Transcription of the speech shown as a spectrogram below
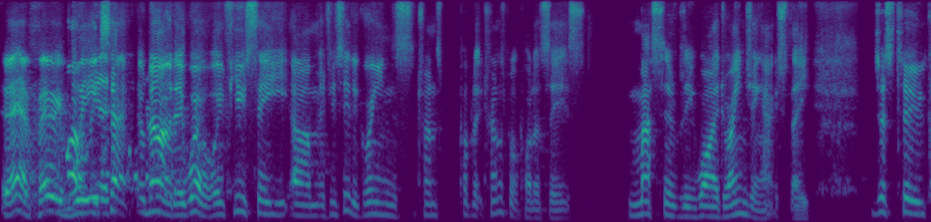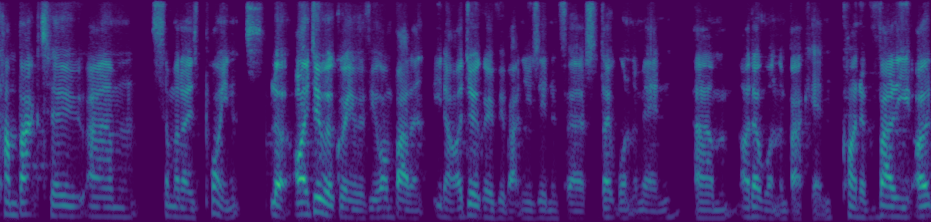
yeah, very well, weird. Except, no, they will. If you see, um, if you see the Greens' trans- public transport policies, massively wide ranging actually. Just to come back to um, some of those points look i do agree with you on balance you know i do agree with you about new zealand first i don't want them in um, i don't want them back in. Kind of value I,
